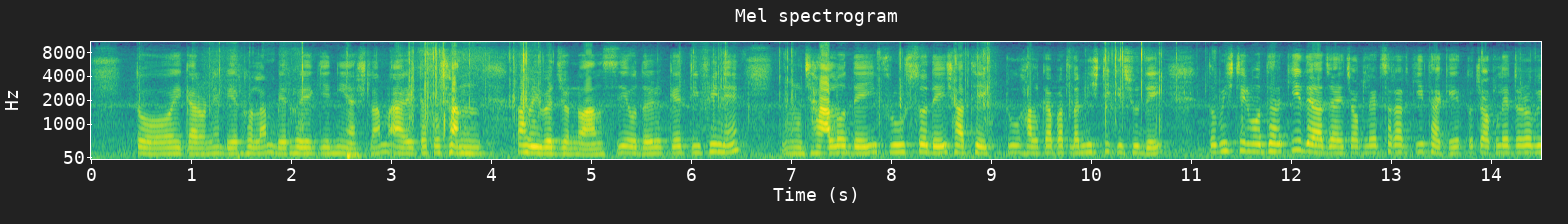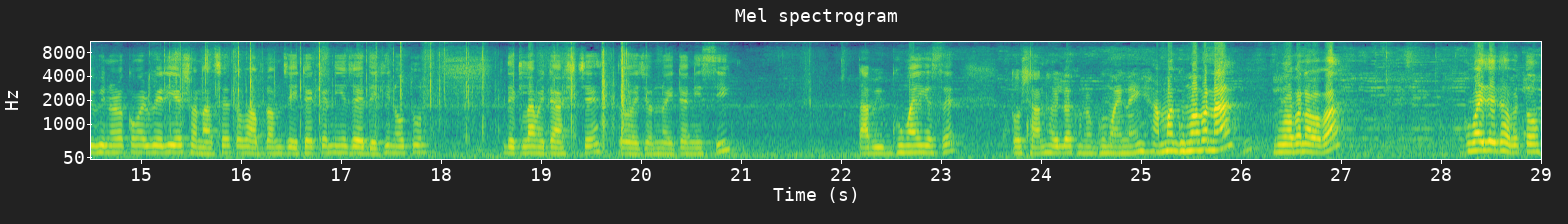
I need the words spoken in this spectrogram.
তো এই কারণে বের হলাম, বের হয়ে গিয়ে নিয়ে আসলাম। আর এটা তো শান তাবিবের জন্য আনছি। ওদেরকে টিফিনে ঝালও দেই ফ্রুটসও দেই, সাথে একটু হালকা পাতলা মিষ্টি কিছু দেই। তো মিষ্টির মধ্যে আর কী দেওয়া যায়? চকলেট ছাড়া আর কী থাকে? তো চকলেটেরও বিভিন্ন রকমের ভেরিয়েশন আছে। তো ভাবলাম যে এটা একটা নিয়ে যাই, দেখি নতুন। দেখলাম এটা আসছে। তো এই জন্য এটা নিছি। তাবিব ঘুমাই গেছে। তো শান হইল, এখনও ঘুমাই নাই। আম্মা, ঘুমাবা না? ঘুমাবা না, বাবা। ঘুমাই যেতে হবে তো।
